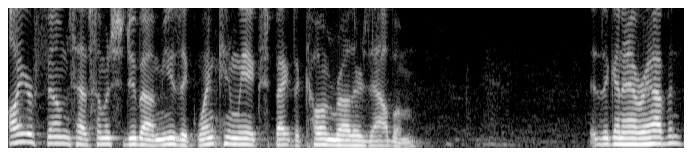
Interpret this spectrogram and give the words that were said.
All your films have so much to do about music. When can we expect a Coen Brothers album? Is it gonna ever happen?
